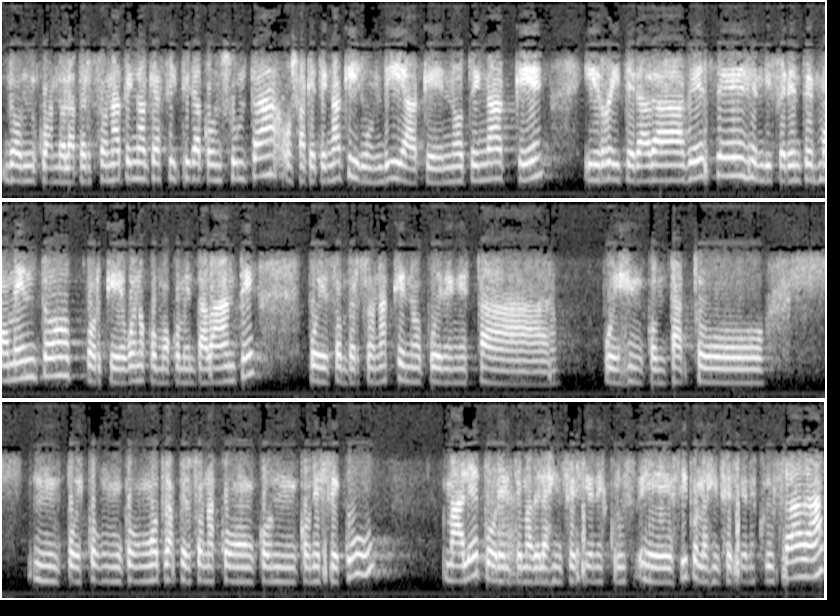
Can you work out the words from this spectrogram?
donde cuando la persona tenga que asistir a consulta, o sea, que tenga que ir un día, que no tenga que ir reiteradas veces en diferentes momentos, porque, bueno, como comentaba antes, pues son personas que no pueden estar pues en contacto pues con, con otras personas con, con, con FQ, ¿vale? Por el tema de las infecciones cruz, eh, sí, por las infecciones cruzadas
